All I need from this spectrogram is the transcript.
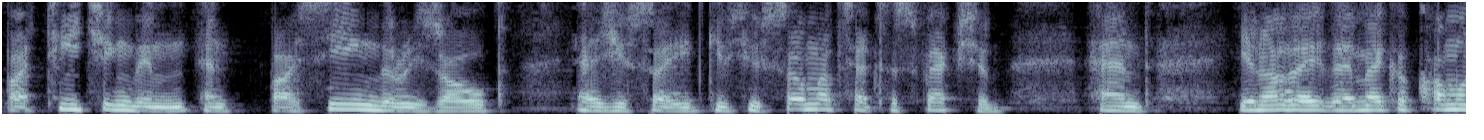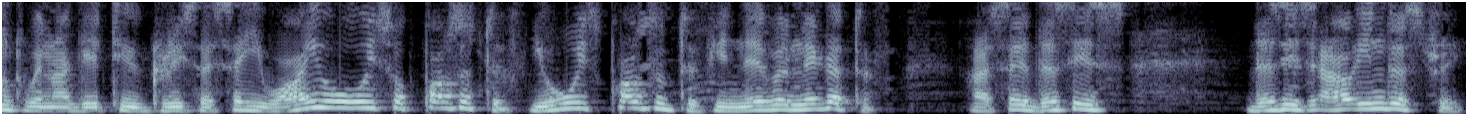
by teaching them and by seeing the result, as you say, it gives you so much satisfaction. And you know, they, they make a comment when I get to Greece. They say, "Why are you always so positive? You're always positive. You're never negative." I say, "This is this is our industry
